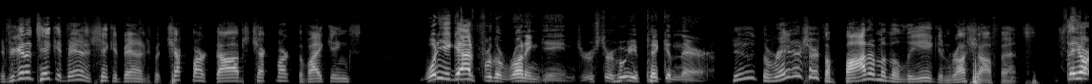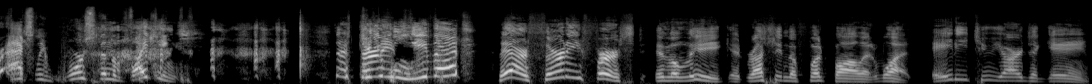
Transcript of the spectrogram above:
If you're going to take advantage, take advantage. But check mark Dobbs, check mark the Vikings. What do you got for the running game, Drewster? Who are you picking there? Dude, the Raiders are at the bottom of the league in rush offense. They are actually worse than the Vikings. They're Can 30 you believe that? They are 31st in the league at rushing the football at what? 82 yards a game.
